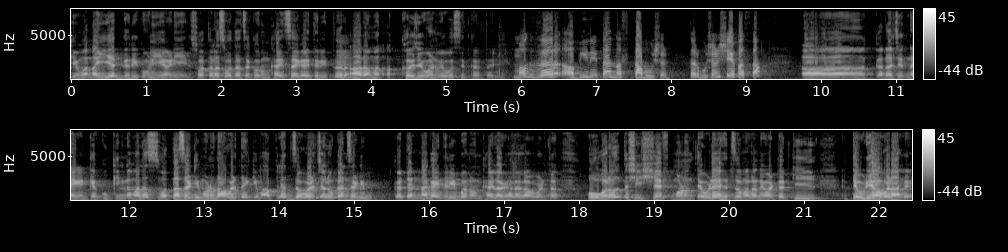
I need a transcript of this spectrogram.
किंवा नाही येत घरी कोणी आणि स्वतःला स्वतःच करून खायचंय काहीतरी तर आरामात अख्खं जेवण व्यवस्थित करता येईल. मग जर अभिनेता नसता भूषण तर भूषण शेफ असता? कदाचित नाही. कारण की कुकिंग ना मला स्वतःसाठी म्हणून आवडते किंवा आपल्या जवळच्या लोकांसाठी त्यांना काहीतरी बनवून खायला घालायला आवडतं. ओव्हरऑल तशी शेफ म्हणून तेवढ्या ह्याचं मला नाही वाटत की तेवढी आवड आहे.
